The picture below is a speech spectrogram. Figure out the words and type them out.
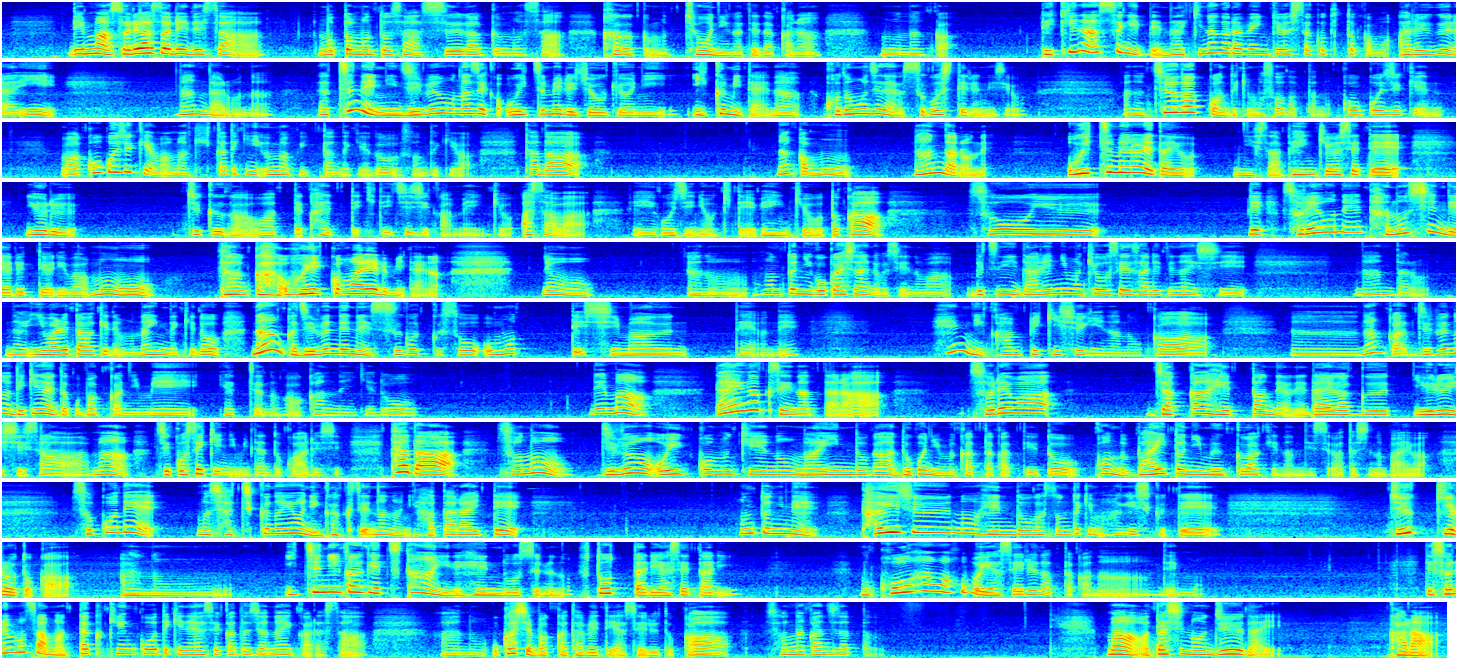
でまあそれはそれでさもともとさ数学もさ科学も超苦手だからもうなんかできなすぎて泣きながら勉強したこととかもあるぐらいなんだろうな常に自分をなぜか追い詰める状況に行くみたいな子供時代を過ごしてるんですよ。あの中学校の時もそうだったの高校受験は高校受験はまあ結果的にうまくいったんだけどその時は。ただなんかもうなんだろうね。追い詰められたようにさ勉強してて夜塾が終わって帰ってきて1時間勉強。朝は5時に起きて勉強とかそういうでそれをね楽しんでやるっていうよりはもうなんか追い込まれるみたいな。でもあの本当に誤解しないでほしいのは別に誰にも強制されてないしなんだろうな言われたわけでもないんだけどなんか自分でねすごくそう思ってしまうんだよね。変に完璧主義なのかうーんなんか自分のできないとこばっかに目やっちゃうのか分かんないけどでまあ大学生になったらそれは若干減ったんだよね。大学緩いしさまあ自己責任みたいなとこあるし。ただその自分を追い込む系のマインドがどこに向かったかっていうと今度バイトに向くわけなんですよ私の場合は。そこでもう社畜のように学生なのに働いて本当にね体重の変動がその時も激しくて10キロとかあのー、12ヶ月単位で変動するの。太ったり痩せたり。もう後半はほぼ痩せるだったかな。でも。でそれもさ全く健康的な痩せ方じゃないからさあのお菓子ばっか食べて痩せるとかそんな感じだったの。まあ私の10代から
